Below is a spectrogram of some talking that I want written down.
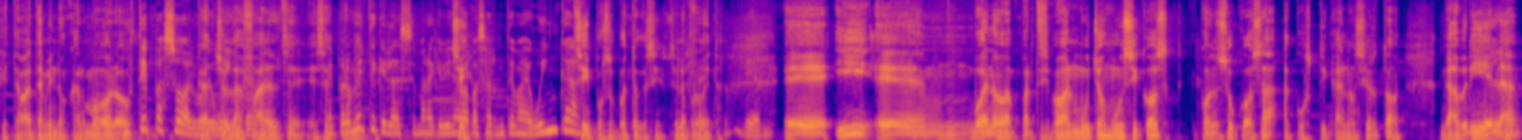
Que estaba también Oscar Moro. Usted pasó algo de Cacho Winca. Lafalce, ¿Me promete que la semana que viene Sí. va a pasar un tema de Winca? Sí, por supuesto que sí, se lo prometo. Bien. Eh, y eh, bueno, participaban muchos músicos con su cosa acústica, ¿no es cierto? Gabriela,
